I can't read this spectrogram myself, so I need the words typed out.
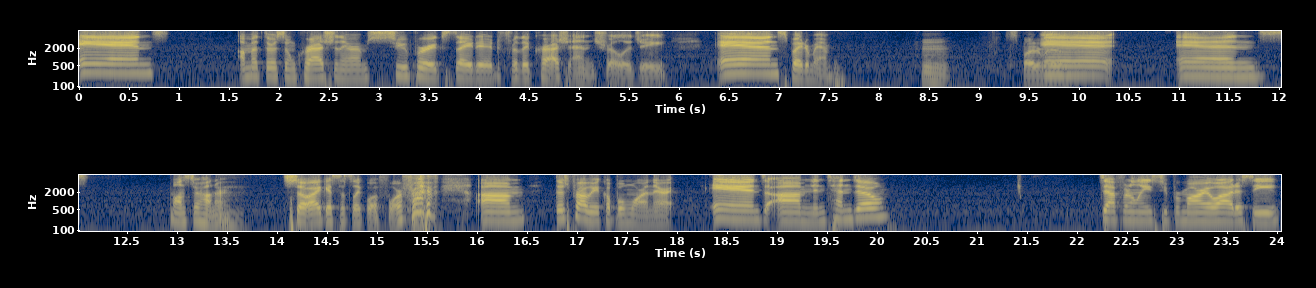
and I'm going to throw some Crash in there. I'm super excited for the Crash End trilogy and Spider-Man. Hmm. Spider-Man. And, and Monster Hunter. so I guess that's like what four or five. Um, there's probably a couple more in there. And um, Nintendo, definitely Super Mario Odyssey,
